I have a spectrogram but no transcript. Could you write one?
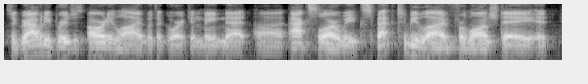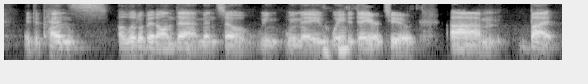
so Gravity Bridge is already live with Agoric and Mainnet. Uh, Axelar we expect to be live for launch day. It it depends a little bit on them, and so we we may wait a day or two. Um, but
